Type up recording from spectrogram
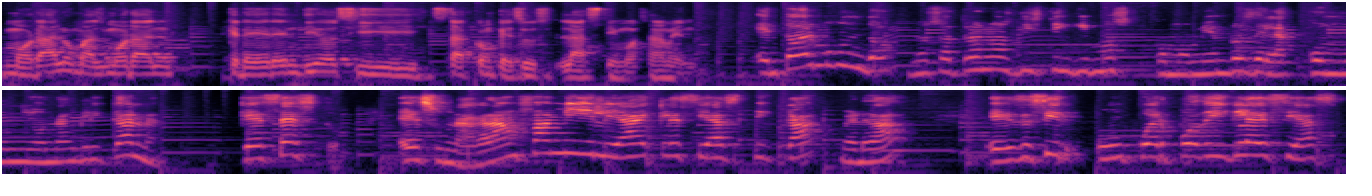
moral o más moral creer en Dios y estar con Jesús, lastimosamente. En todo el mundo, nosotros nos distinguimos como miembros de la comunión anglicana. ¿Qué es esto? Es una gran familia eclesiástica, ¿verdad? Es decir, un cuerpo de iglesias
